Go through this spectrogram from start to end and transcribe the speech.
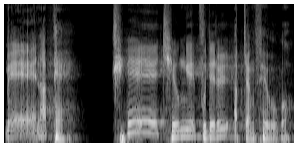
맨 앞에 최정의 부대를 앞장 세우고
